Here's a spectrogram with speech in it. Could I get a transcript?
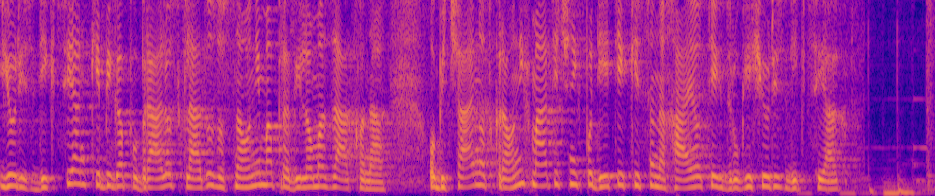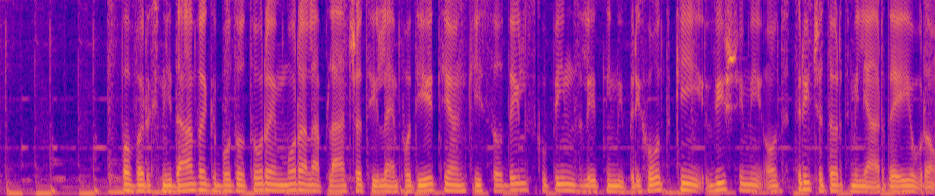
jurisdikcijam, ki bi ga pobrali v skladu z osnovnima praviloma zakona, običajno od krovnih matičnih podjetij, ki se nahajajo v teh drugih jurisdikcijah. Povrhni davek bodo torej morala plačati le podjetja, ki so del skupin z letnimi prihodki višjimi od 3,4 milijarde evrov.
